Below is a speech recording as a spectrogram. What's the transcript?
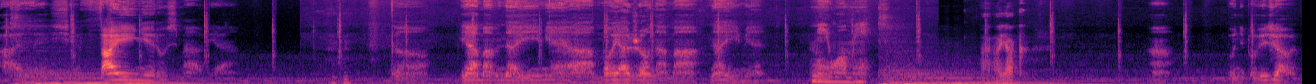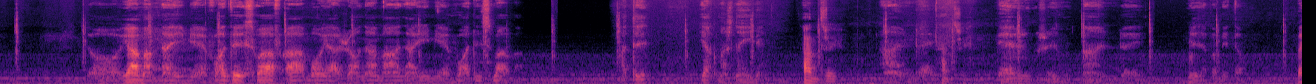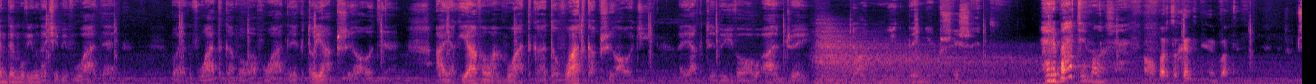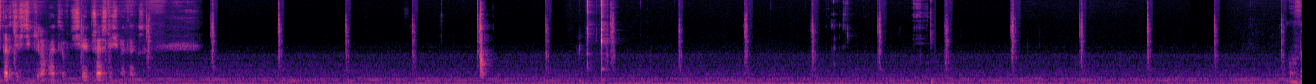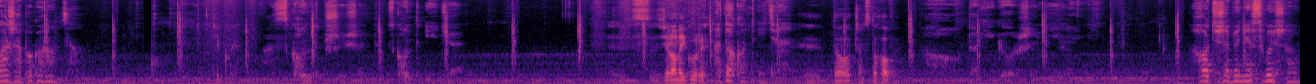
Ale się fajnie rozmawia. To ja mam na imię, a moja żona ma na imię. Miło mi. A, a jak? bo nie powiedziałem. To ja mam na imię Władysław, a moja żona ma na imię Władysława. A ty jak masz na imię? Andrzej. Andrzej. Andrzej. Pielgrzym Andrzej. Nie zapamiętał. Będę mówił na ciebie Władek. Bo jak Władka woła Władek, to ja przychodzę. A jak ja wołam Władka, to Władka przychodzi. A jak ty byś wołał Andrzej, to nikt by nie przyszedł. Herbaty może. O, bardzo chętnie herbatę. 40 km dzisiaj przeszliśmy także. Uważa, bo gorąco. Dziękuję. A skąd przyszedł? Skąd idzie? Z Zielonej Góry A dokąd idzie? y, do Częstochowy. O, taki gorszy miły. Chodź, żeby nie słyszał.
